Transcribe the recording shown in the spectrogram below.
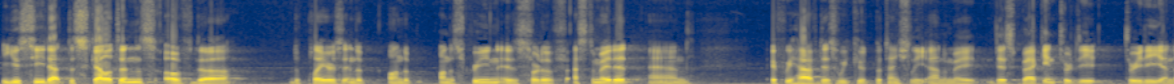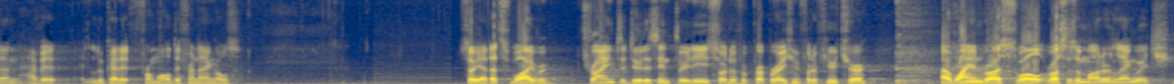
You see that the skeletons of the the players in the on the on the screen is sort of estimated, and if we have this, we could potentially animate this back in 3D, 3D and then have it look at it from all different angles. So yeah, that's why we're trying to do this in 3D, sort of a preparation for the future. Uh, why in Rust? Well, Rust is a modern language.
